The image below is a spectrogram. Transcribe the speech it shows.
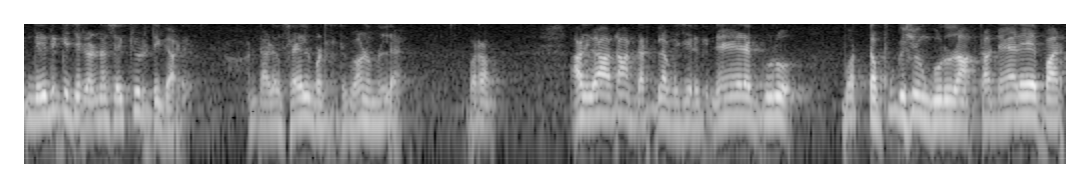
இந்த இதுக்கு வச்சுருக்கோன்னா செக்யூரிட்டி கார்டு அந்த அளவு செயல்படுத்துறதுக்கு வேணுமில்ல. வரம். அதுக்காக தான் அந்த இடத்துல அப்படி வச்சுருக்கு. நேர குரு. மொத்த புகிஷும் குரு தான். தான் நேரே பார்.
